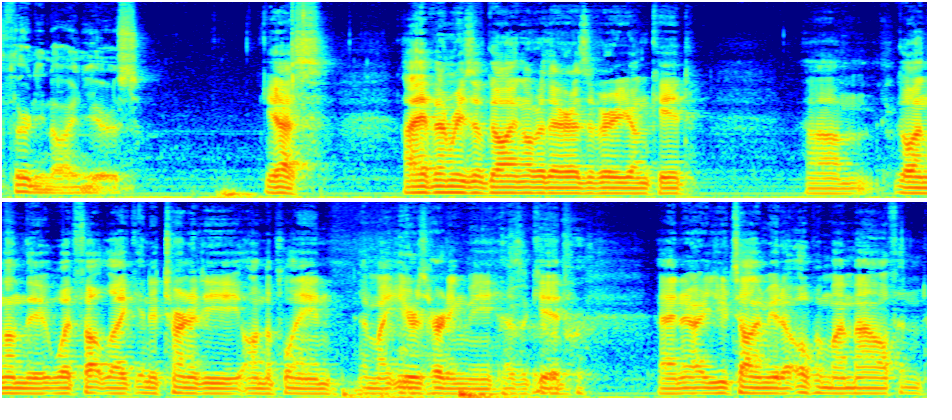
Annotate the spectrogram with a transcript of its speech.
39 years. Yes, I have memories of going over there as a very young kid, um, going on the what felt like an eternity on the plane, and my ears hurting me as a kid, and are you telling me to open my mouth and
